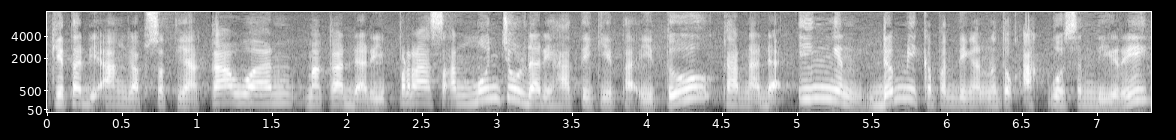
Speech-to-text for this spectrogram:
kita dianggap setia kawan, maka dari perasaan muncul dari hati kita itu karena ada ingin demi kepentingan untuk aku sendiri,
